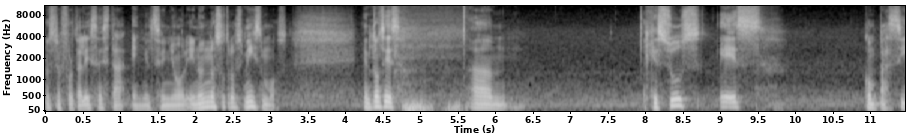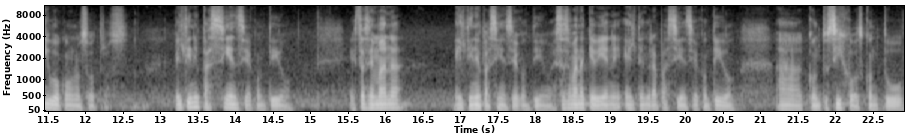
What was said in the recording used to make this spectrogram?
nuestra fortaleza está en el Señor y no en nosotros mismos. Entonces, Jesús es compasivo con nosotros. Él tiene paciencia contigo. Esta semana Él tiene paciencia contigo. Esta semana que viene Él tendrá paciencia contigo, ah, con tus hijos, con tu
